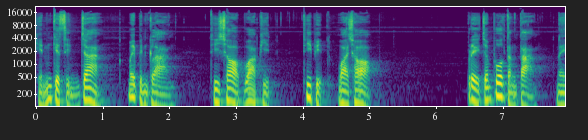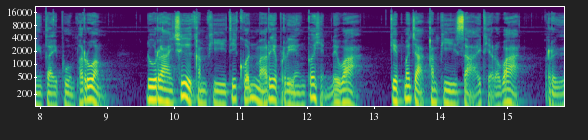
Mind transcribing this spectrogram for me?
เห็นแก่สินจ้างไม่เป็นกลาง ที่ชอบว่าผิด ที่ผิดว่าชอบ เปรตจำพวกต่างๆ ในไตรภูมิพระร่วง ดูรายชื่อคำพีที่ค้นมาเรียบเรียงก็เห็นได้ว่า เก็บมาจากคำพีสายเถรวาทหรือ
